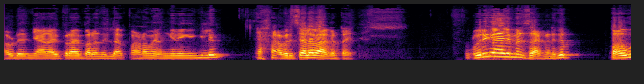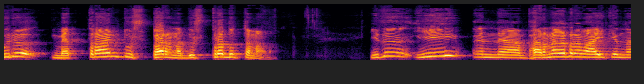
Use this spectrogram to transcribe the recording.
അവിടെ ഞാൻ അഭിപ്രായം പറയുന്നില്ല. പണം എങ്ങനെയെങ്കിലും അവർ ചെലവാകട്ടെ. ഒരു കാര്യം മനസ്സിലാക്കണം. ഇത് പൗര മെത്രാൻ ദുഷ്ഭരണ ദുഷ്പ്രഭുത്വമാണ്. ഇത് ഈ പിന്നെ ഭരണഘടന വായിക്കുന്ന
